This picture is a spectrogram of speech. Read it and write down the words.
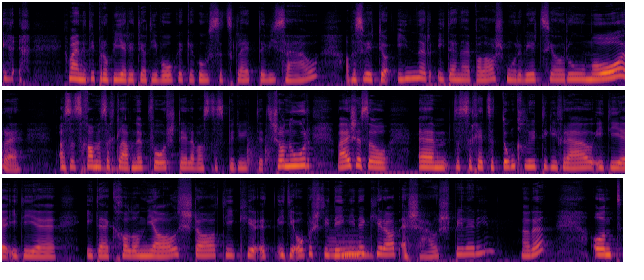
ich, ich, ich meine, die probieren ja die wogigen Gussen zu glätten wie Sau, aber es wird ja inner in diesen Ballastmauern wird es ja rumoren. Also das kann man sich glaube ich nicht vorstellen, was das bedeutet. Schon nur, weißt du, so, ähm, dass sich jetzt eine dunkelhäutige Frau in die, in die, in den Kolonialstaat eingeheir- in die oberste Mhm. Dinge hineingeheiratet, eine Schauspielerin, oder? Und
